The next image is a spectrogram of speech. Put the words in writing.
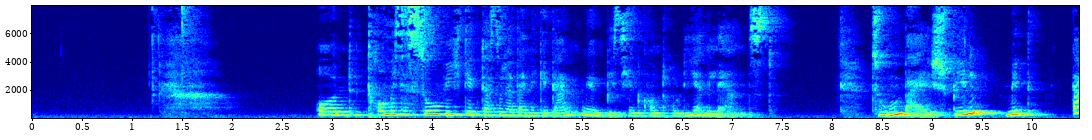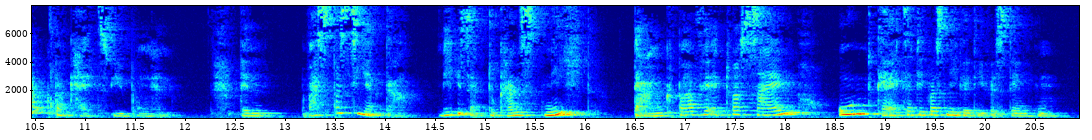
Und darum ist es so wichtig, dass du da deine Gedanken ein bisschen kontrollieren lernst. Zum Beispiel mit Dankbarkeitsübungen. Denn was passiert da? Wie gesagt, du kannst nicht dankbar für etwas sein und gleichzeitig was Negatives denken.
